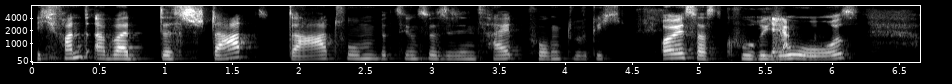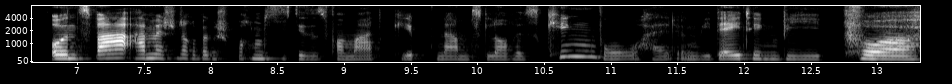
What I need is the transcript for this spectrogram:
Ich fand aber das Startdatum beziehungsweise den Zeitpunkt wirklich äußerst kurios. Und zwar haben wir schon darüber gesprochen, dass es dieses Format gibt namens Love is King, wo halt irgendwie Dating wie vor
